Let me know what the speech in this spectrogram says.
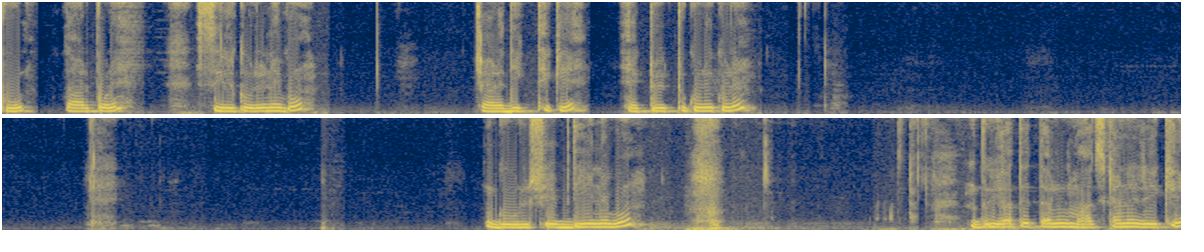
পুর, তারপরে সিল করে নেব। চারিদিক থেকে একটু একটু করে করে গোল শেপ দিয়ে নেব। দুই হাতের তালুর মাঝখানে রেখে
